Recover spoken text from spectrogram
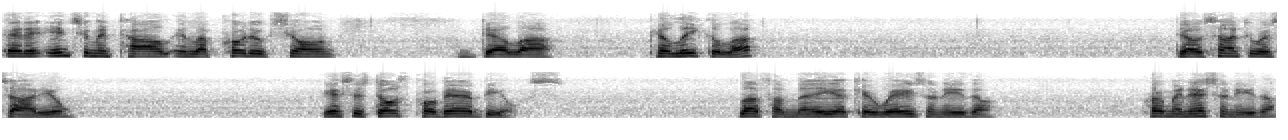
era instrumental en la producción de la película del Santo Rosario, esos dos proverbios, la familia que es unida, permanece unida,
